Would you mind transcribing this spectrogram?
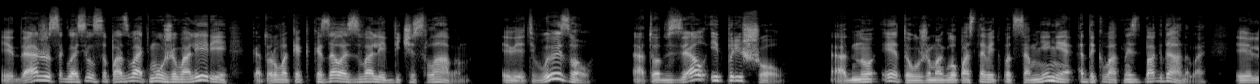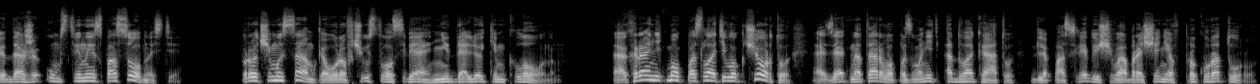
И даже согласился позвать мужа Валерии, которого, как оказалось, звали Вячеславом. Ведь вызвал, а тот взял и пришел. Одно это уже могло поставить под сомнение адекватность Богданова или даже умственные способности. Впрочем, и сам Кауров чувствовал себя недалеким клоуном. Охранник мог послать его к черту, а зять Натарова позвонить адвокату для последующего обращения в прокуратуру.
